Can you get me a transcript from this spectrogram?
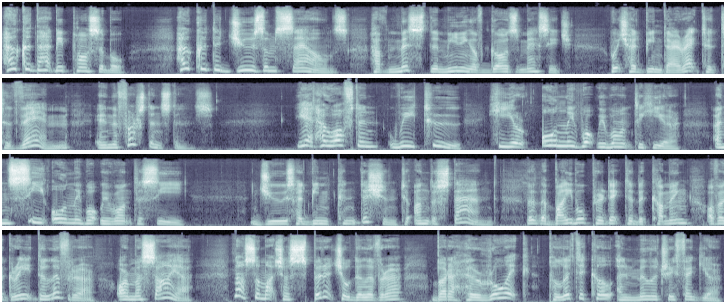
How could that be possible? How could the Jews themselves have missed the meaning of God's message, which had been directed to them in the first instance? Yet how often we too hear only what we want to hear and see only what we want to see. Jews had been conditioned to understand that the Bible predicted the coming of a great deliverer or Messiah, not so much a spiritual deliverer, but a heroic political and military figure.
